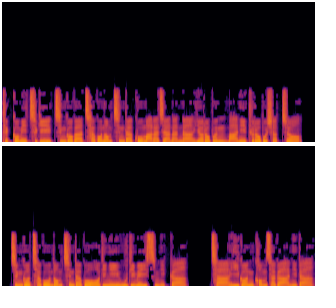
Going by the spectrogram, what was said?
특검이 측이 증거가 차고 넘친다고 말하지 않았나 여러분 많이 들어보셨죠? 증거 차고 넘친다고 어디니 우dim에 있습니까? 자, 이건 검사가 아니다.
